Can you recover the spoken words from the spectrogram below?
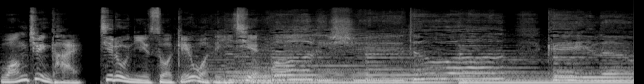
王俊凯，记录你所给我的一切。我淋湿的我，给了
